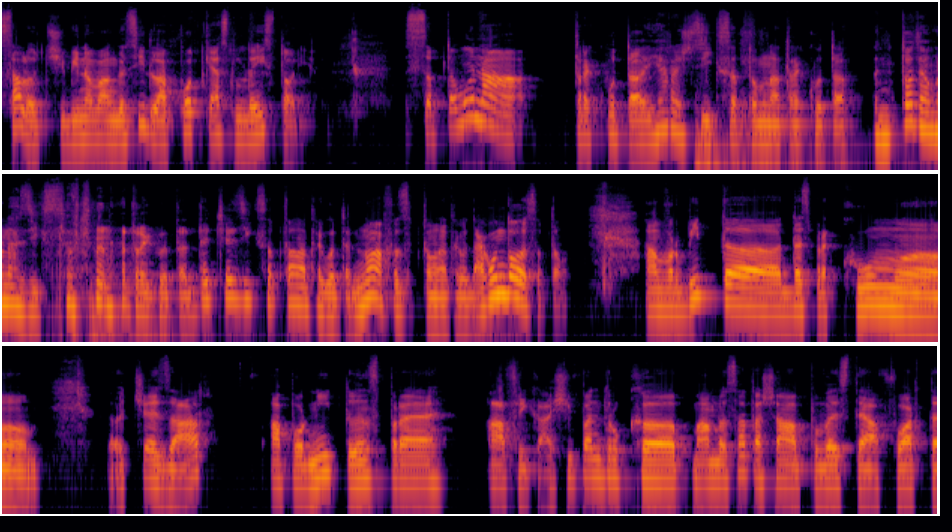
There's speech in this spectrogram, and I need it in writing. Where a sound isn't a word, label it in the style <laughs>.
Salut și bine v-am găsit la podcastul de istorie. Săptămâna trecută, iarăși zic săptămâna trecută, întotdeauna zic <laughs> săptămâna trecută. De ce zic săptămâna trecută? Nu a fost săptămâna trecută, acum două săptămâni. Am vorbit uh, despre cum uh, Cezar a pornit înspre Africa și pentru că am lăsat așa povestea foarte,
